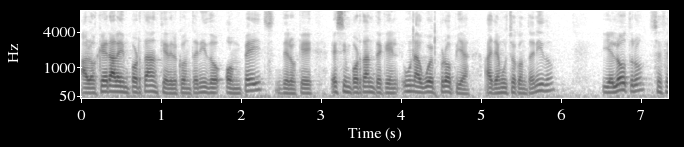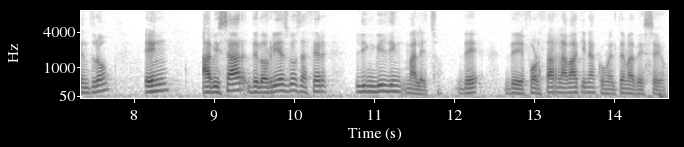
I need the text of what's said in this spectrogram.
a lo que era la importancia del contenido on-page, de lo que es importante que en una web propia haya mucho contenido, y el otro se centró en avisar de los riesgos de hacer link building mal hecho, de, forzar la máquina con el tema de SEO.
